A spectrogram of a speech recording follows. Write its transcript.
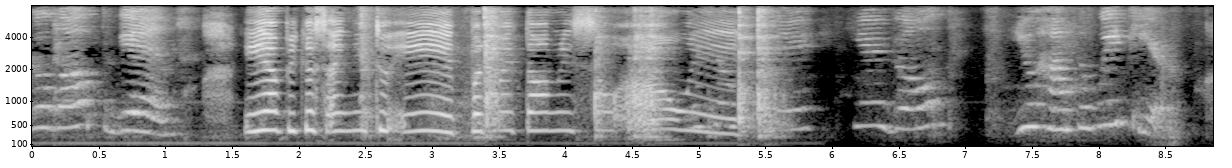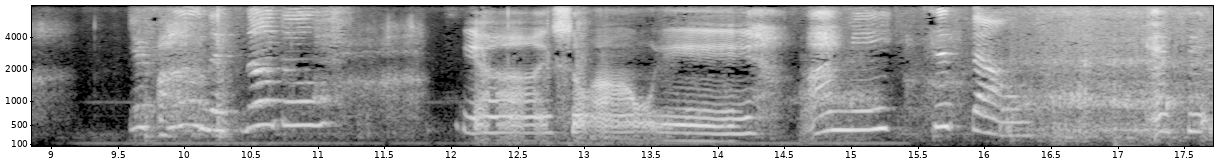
go out again? Yeah, because I need to eat, but my tummy is so owie. Okay, here you go. You have to wait here. There's food, there's noodles. Yeah, it's so owie. Mommy, sit down. I feel,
